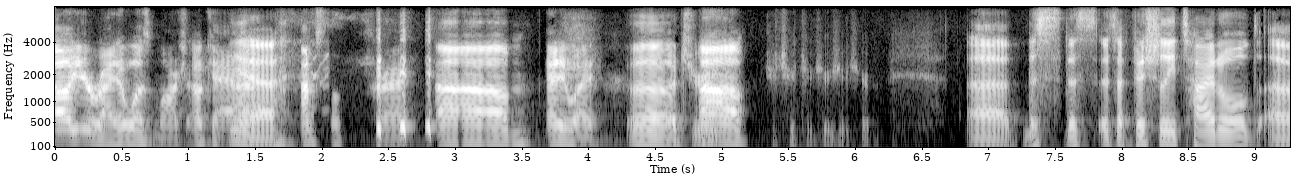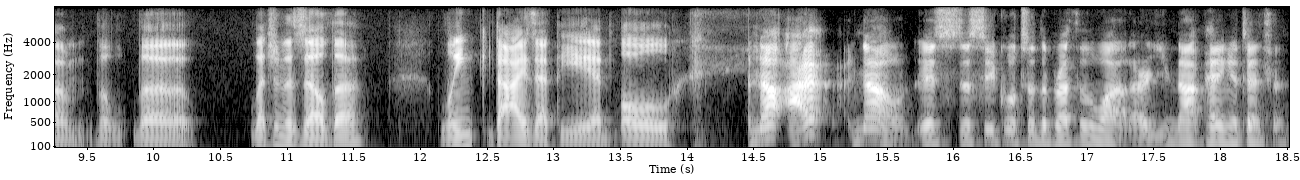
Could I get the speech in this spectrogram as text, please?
Oh, you're right. It was March. Okay. Yeah. I'm still correct. um. Anyway. Oh, Drew. Uh, True, true, true, true, true, true. Uh, this this is officially titled um the the Legend of Zelda. Link dies at the end. Oh, no, I no. It's the sequel to the Breath of the Wild. Are you not paying attention?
